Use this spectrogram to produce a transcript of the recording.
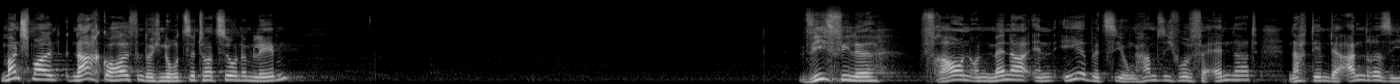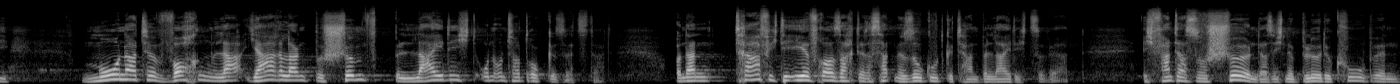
Manchmal nachgeholfen durch Notsituationen im Leben? Wie viele Frauen und Männer in Ehebeziehungen haben sich wohl verändert, nachdem der andere sie Monate, Wochen, Jahre lang beschimpft, beleidigt und unter Druck gesetzt hat? Und dann traf ich die Ehefrau, sagte, das hat mir so gut getan, beleidigt zu werden. Ich fand das so schön, dass ich eine blöde Kuh bin,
